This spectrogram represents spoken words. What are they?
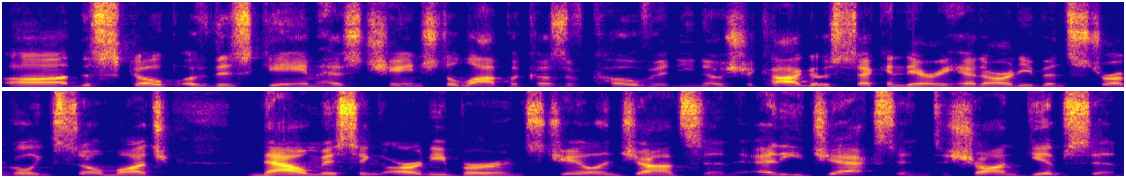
Uh, the scope of this game has changed a lot because of COVID. You know, Chicago's secondary had already been struggling so much now missing Artie Burns, Jaylon Johnson, Eddie Jackson, Tashaun Gipson.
